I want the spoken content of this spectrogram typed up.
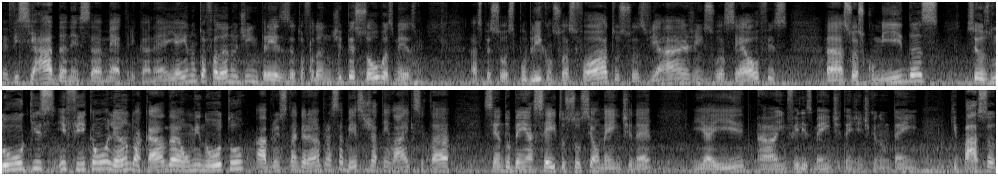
viciada nessa métrica, né? E aí eu não estou falando de empresas, eu estou falando de pessoas mesmo. As pessoas publicam suas fotos, suas viagens, suas selfies, uh, suas comidas seus looks e ficam olhando a cada um minuto, abre o Instagram para saber se já tem like, se está sendo bem aceito socialmente, né? E aí, ah, infelizmente, tem gente que não tem, que passa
